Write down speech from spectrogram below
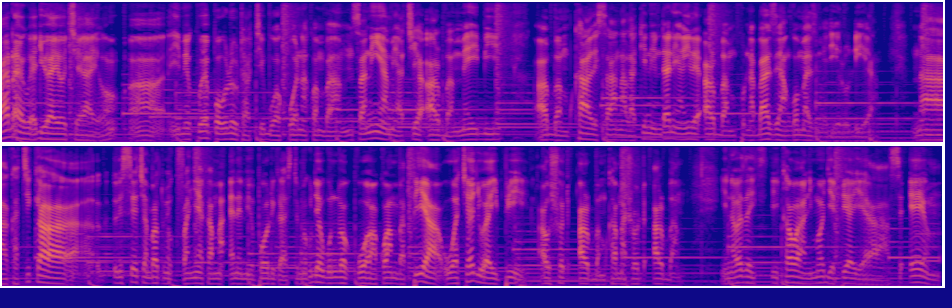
baada ya kuyajua yote hayo uh, imekuwepo ule utaratibu wa kuona kwamba msanii ameachia album maybe album kali sana lakini ndani ya ile album kuna baadhi ya ngoma zimejirudia na katika research ambayo tumekufanyia kama NMU podcast tumekuja kugundua kuwa kwamba pia uachaji wa EP au short album kama short album inaweza ikawa ni moja pia ya sehemu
